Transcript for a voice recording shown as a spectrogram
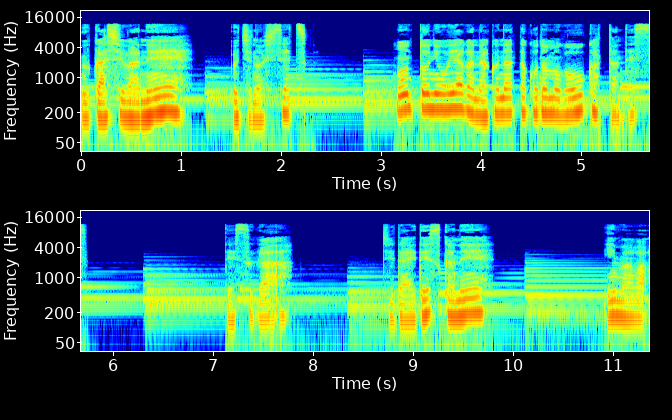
昔はね、うちの施設、本当に親が亡くなった子供が多かったんです。ですが、時代ですかね。今は、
